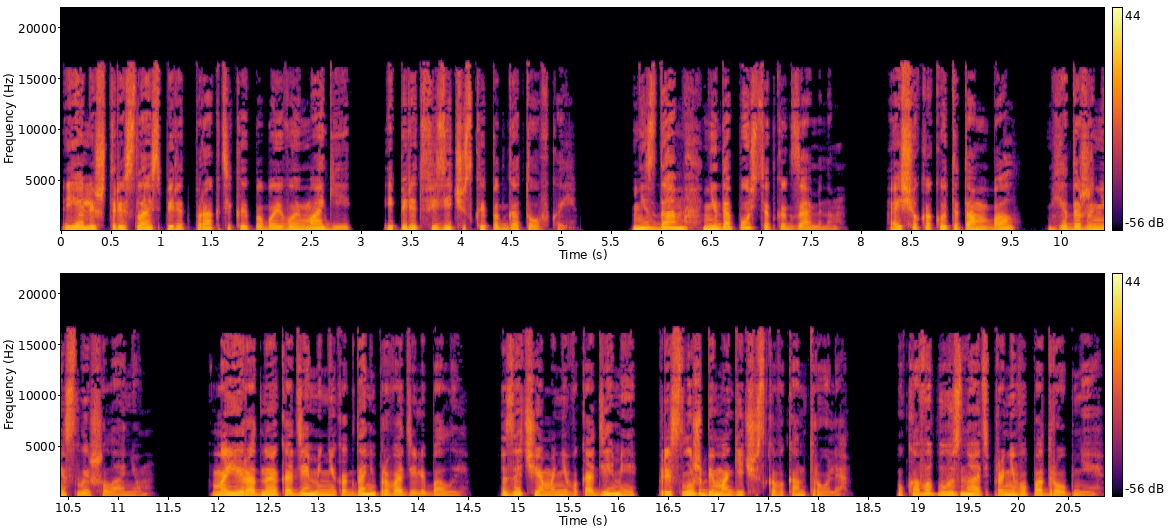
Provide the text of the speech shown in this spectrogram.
Я лишь тряслась перед практикой по боевой магии и перед физической подготовкой. Не сдам, не допустят к экзаменам. А еще какой-то там бал, я даже не слышала о нем. В моей родной академии никогда не проводили балы. Зачем они в академии при службе магического контроля? У кого бы узнать про него подробнее?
